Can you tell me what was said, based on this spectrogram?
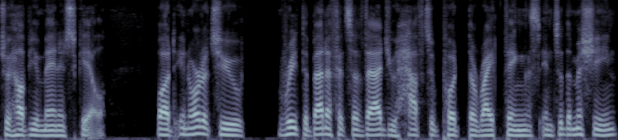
to help you manage scale. But in order to reap the benefits of that, you have to put the right things into the machine.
